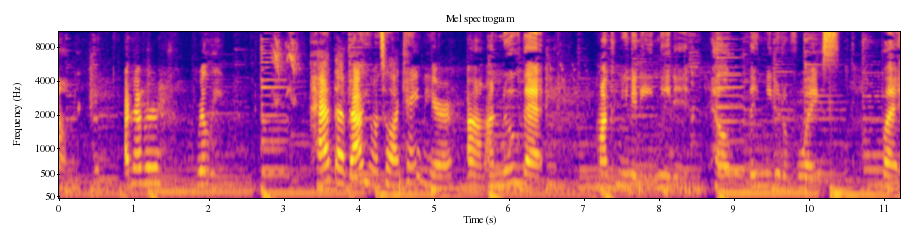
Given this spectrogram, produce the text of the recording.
Um, I never really had that value until I came here. Um, I knew that my community needed help, they needed a voice. But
